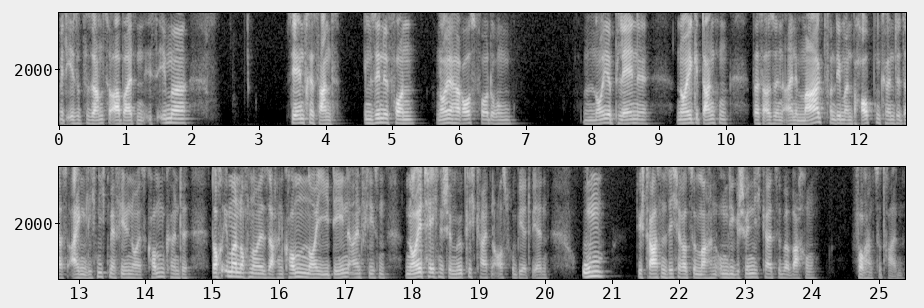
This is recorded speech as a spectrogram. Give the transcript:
Mit ESO zusammenzuarbeiten ist immer sehr interessant im Sinne von neue Herausforderungen, neue Pläne, neue Gedanken dass also in einem Markt, von dem man behaupten könnte, dass eigentlich nicht mehr viel Neues kommen könnte, doch immer noch neue Sachen kommen, neue Ideen einfließen, neue technische Möglichkeiten ausprobiert werden, um die Straßen sicherer zu machen, um die Geschwindigkeitsüberwachung voranzutreiben.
